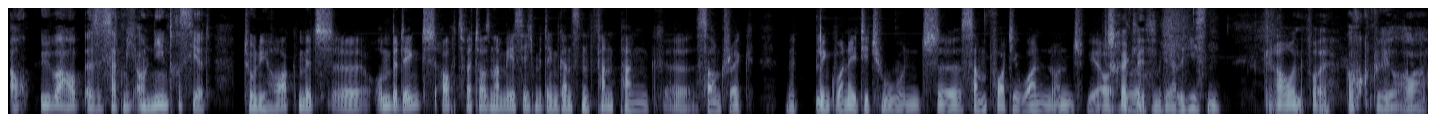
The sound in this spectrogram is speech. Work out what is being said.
auch überhaupt, also es hat mich auch nie interessiert. Tony Hawk mit äh, unbedingt auch 2000er mäßig mit dem ganzen Funpunk äh, Soundtrack mit Blink 182 und äh, Sum 41 und wie auch Schrecklich. wie die alle hießen. Grauenvoll. Ach, ja.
